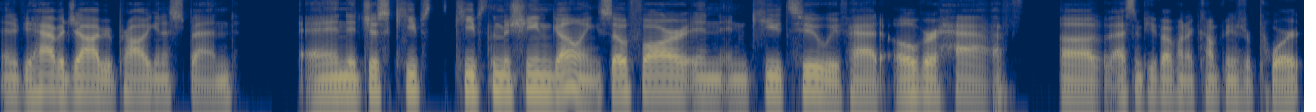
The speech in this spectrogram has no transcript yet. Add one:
and if you have a job, you're probably going to spend, and it just keeps keeps the machine going. So far in in Q2, we've had over half of S&P 500 companies report.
